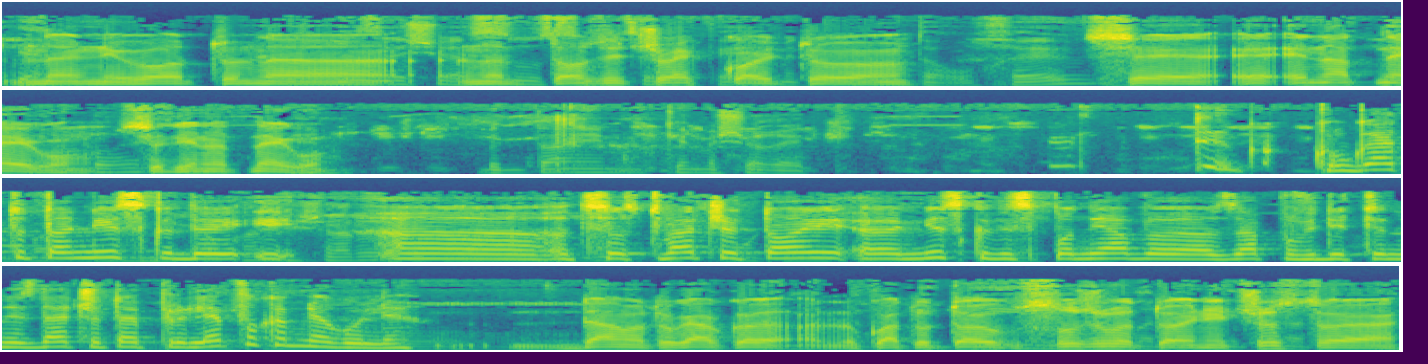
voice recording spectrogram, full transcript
на нивото на, на този човек, който се, е, е над него, седи над него. Когато той не иска да. А, с това, че той не иска да изпълнява заповедите на издача, той прилепва към него ли? Да, но тогава, когато той обслужва, той не чувства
